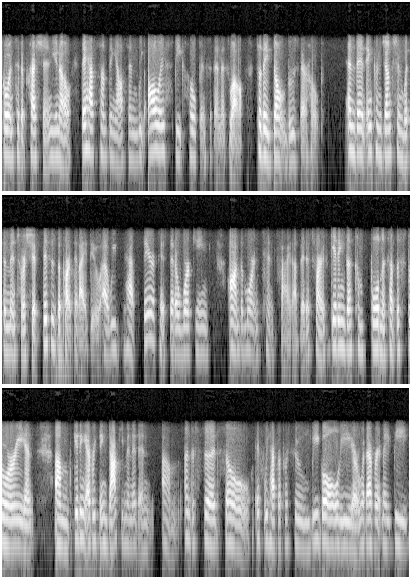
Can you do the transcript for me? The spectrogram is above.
go into depression you know they have something else and we always speak hope into them as well so they don't lose their hope and then, in conjunction with the mentorship, this is the part that I do. Uh, we have therapists that are working on the more intense side of it, as far as getting the fullness of the story and um, getting everything documented and um, understood. So, if we have to pursue legally or whatever it may be,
